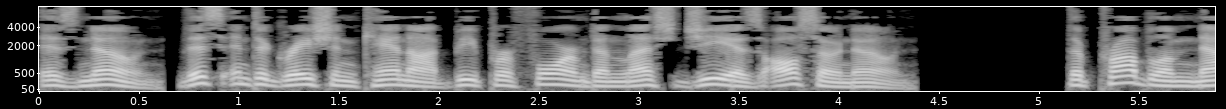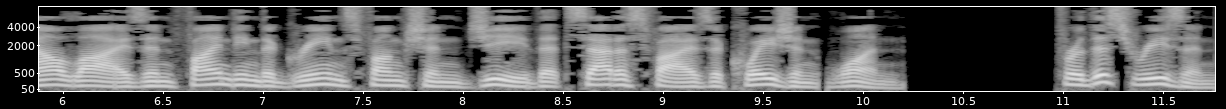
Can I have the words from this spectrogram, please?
is known, this integration cannot be performed unless g is also known. The problem now lies in finding the Green's function g that satisfies equation 1. For this reason,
